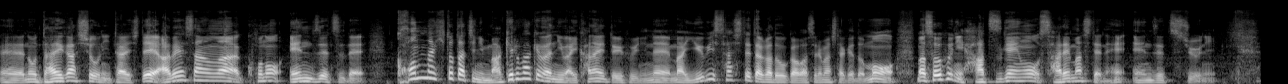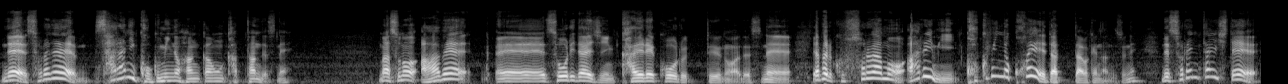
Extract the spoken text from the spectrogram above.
の大合唱に対して安倍さんはこの演説でこんな人たちに負けるわけにはいかないというふうにね、まあ、指さしてたかどうか忘れましたけども、まあ、そういうふうに発言をされましてね演説中に。でそれでさらに国民の反感を買ったんですね。まあ、その安倍、えー、総理大臣帰れコールっていうのはですねやっぱりそれはもうある意味国民の声だったわけなんですよね。でそれに対して、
